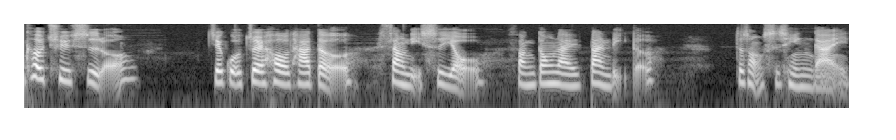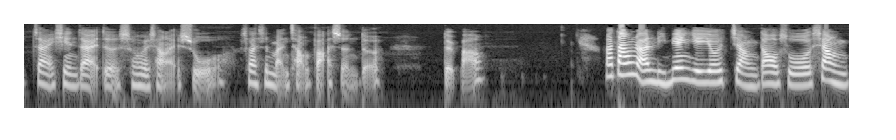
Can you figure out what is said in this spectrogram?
客去世了，结果最后他的丧礼是由。房东来办理的这种事情，应该在现在的社会上来说，算是蛮常发生的，对吧？那当然，里面也有讲到说，像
